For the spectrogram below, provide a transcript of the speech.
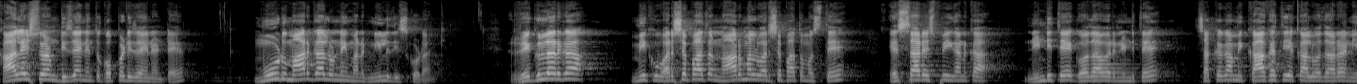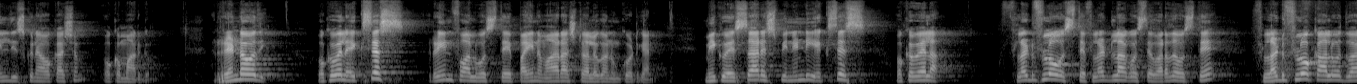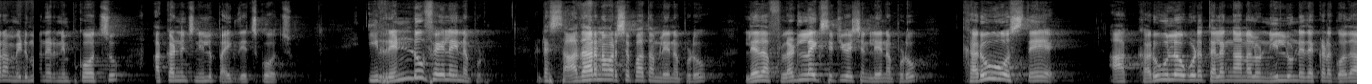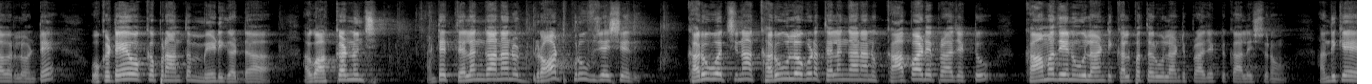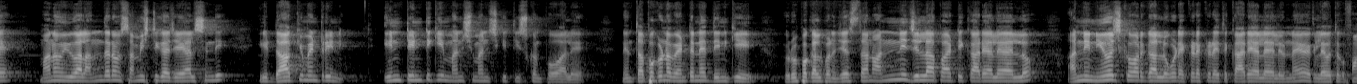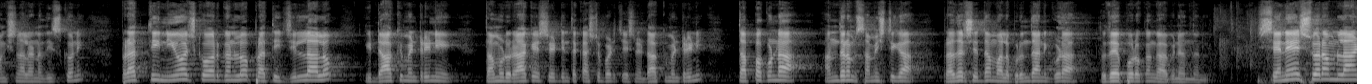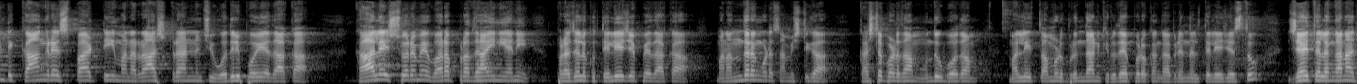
కాళేశ్వరం డిజైన్ ఎంత గొప్ప డిజైన్ అంటే మూడు మార్గాలు ఉన్నాయి మనకు నీళ్ళు తీసుకోవడానికి. రెగ్యులర్గా మీకు వర్షపాతం నార్మల్ వర్షపాతం వస్తే ఎస్ఆర్ఎస్పి కనుక నిండితే గోదావరి నిండితే చక్కగా మీ కాకతీయ కాలువ ద్వారా నీళ్ళు తీసుకునే అవకాశం ఒక మార్గం. రెండవది ఒకవేళ ఎక్సెస్ రెయిన్ఫాల్ వస్తే పైన మహారాష్ట్రలో కానీ ఇంకోటి కానీ మీకు ఎస్ఆర్ఎస్పి నుండి ఎక్సెస్ ఒకవేళ ఫ్లడ్ ఫ్లో వస్తే ఫ్లడ్ లాగా వస్తే వరద వస్తే ఫ్లడ్ ఫ్లో కాలువ ద్వారా మిడిమానేరు నింపుకోవచ్చు అక్కడి నుంచి నీళ్ళు పైకి తెచ్చుకోవచ్చు. ఈ రెండు ఫెయిల్ అయినప్పుడు అంటే సాధారణ వర్షపాతం లేనప్పుడు లేదా ఫ్లడ్ లైక్ సిచ్యువేషన్ లేనప్పుడు కరువు వస్తే ఆ కరువులో కూడా తెలంగాణలో నీళ్ళు ఉండేది ఎక్కడ? గోదావరిలో అంటే ఒకటే ఒక్క ప్రాంతం మేడిగడ్డ. అగో అక్కడి నుంచి అంటే తెలంగాణను డ్రాట్ ప్రూఫ్ చేసేది. కరువు వచ్చినా కరువులో కూడా తెలంగాణను కాపాడే ప్రాజెక్టు కామధేనువు లాంటి కల్పతరువు లాంటి ప్రాజెక్టు కాళేశ్వరం. అందుకే మనం ఇవాళ అందరం సమిష్టిగా చేయాల్సింది ఈ డాక్యుమెంటరీని. ఇంటింటికి మనిషి మనిషికి తీసుకొని పోవాలి. నేను తప్పకుండా వెంటనే దీనికి రూపకల్పన చేస్తాను. అన్ని జిల్లా పార్టీ కార్యాలయాల్లో అన్ని నియోజకవర్గాల్లో కూడా ఎక్కడెక్కడైతే కార్యాలయాలు ఉన్నాయో లేకపోతే ఫంక్షన్ హాల్ అన్న తీసుకొని ప్రతి నియోజకవర్గంలో ప్రతి జిల్లాలో ఈ డాక్యుమెంటరీని తమ్ముడు రాకేష్ రెడ్డి ఇంత కష్టపడి చేసిన డాక్యుమెంటరీని తప్పకుండా అందరం సమిష్టిగా ప్రదర్శిద్దాం. వాళ్ళ బృందానికి కూడా హృదయపూర్వకంగా అభినందనలు. శనేశ్వరం లాంటి కాంగ్రెస్ పార్టీ మన రాష్ట్రాన్ని నుంచి వదిలిపోయేదాకా కాళేశ్వరమే వరప్రధాయిని అని ప్రజలకు తెలియజెప్పేదాకా మనందరం కూడా సమిష్టిగా కష్టపడదాం ముందుకు పోదాం. మళ్ళీ తమ్ముడు బృందానికి హృదయపూర్వకంగా అభినందనలు తెలియజేస్తూ జై తెలంగాణ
